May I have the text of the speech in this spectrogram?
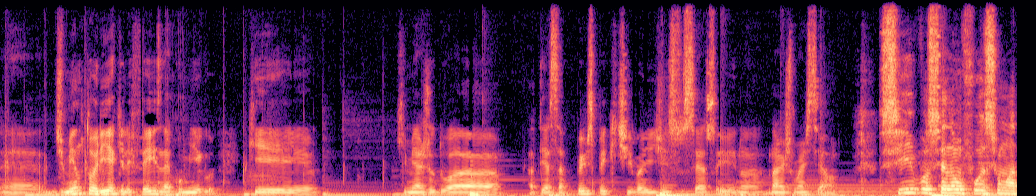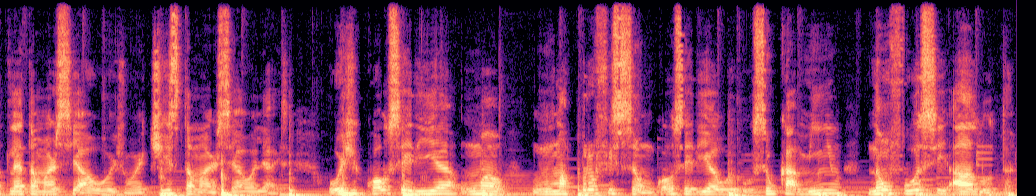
é, de mentoria que ele fez, né, comigo, que que me ajudou a a ter essa perspectiva aí de sucesso aí na, na, arte marcial. Se você não fosse um atleta marcial hoje, um artista marcial, aliás, hoje qual seria uma, uma profissão, qual seria o, o seu caminho não fosse a luta?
